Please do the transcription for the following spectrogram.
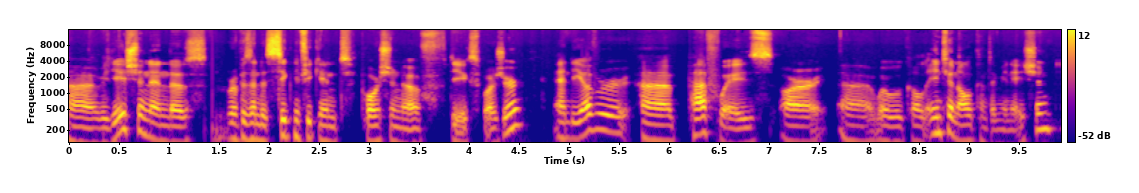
uh, radiation, and those represent a significant portion of the exposure. And the other uh, pathways are uh, what we call internal contamination,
